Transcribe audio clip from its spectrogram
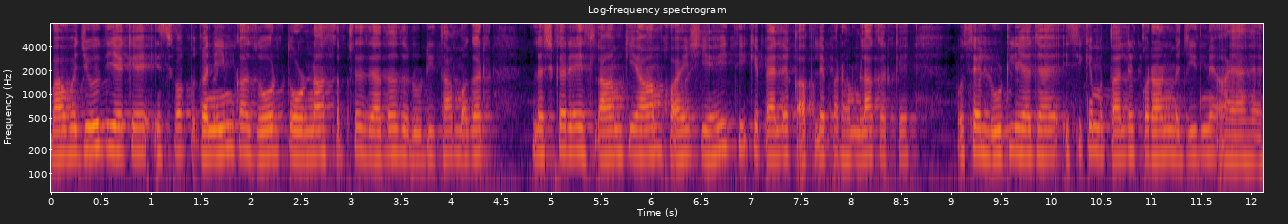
باوجود یہ کہ اس وقت غنیم کا زور توڑنا سب سے زیادہ ضروری تھا، مگر لشکر اسلام کی عام خواہش یہی تھی کہ پہلے قافلے پر حملہ کر کے اسے لوٹ لیا جائے۔ اسی کے متعلق قرآن مجید میں آیا ہے۔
